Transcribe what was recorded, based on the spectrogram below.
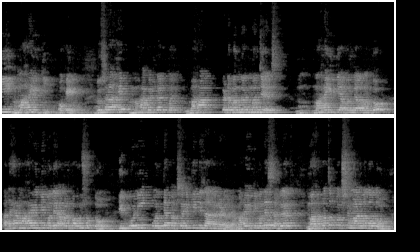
की महायुती. ओके? दुसरं आहे महागठबंधन महागठबंधन म्हणजेच महायुती आपण त्याला म्हणतो. आता ह्या महायुतीमध्ये आपण पाहू शकतो की कोणी कोणत्या पक्षाने किती जागा लढवल्या महायुतीमध्ये सगळ्यात महत्त्वाचा पक्ष मानला जातो.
